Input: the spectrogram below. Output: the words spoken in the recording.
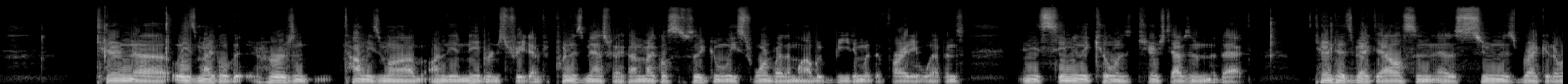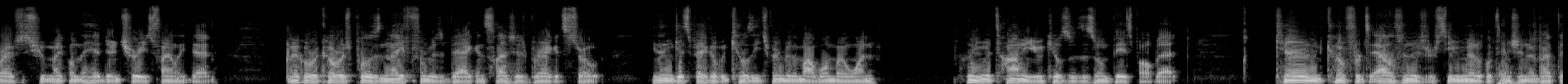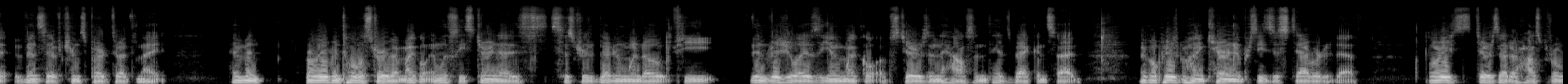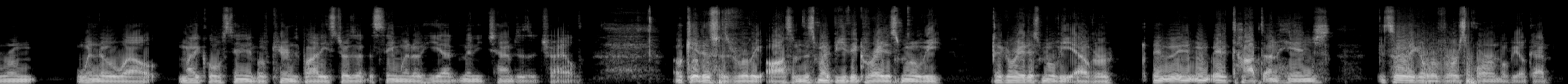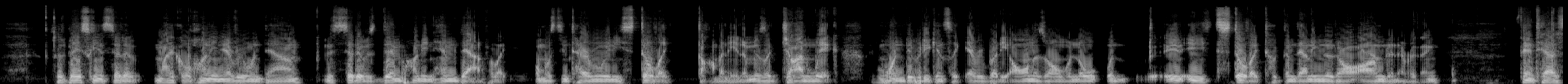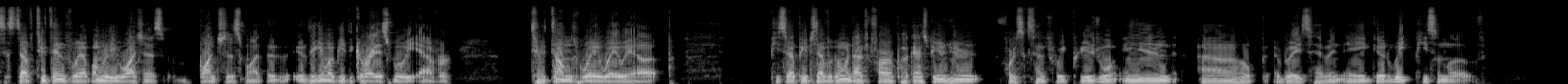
Karen uh, leads Michael, hers, and Tommy's mob on the neighboring street. After putting his mask back on, Michael is subsequently sworn by the mob who beat him with a variety of weapons, and he seemingly killed when Karen stabs him in the back. Karen heads back to Allison as soon as Brackett arrives to shoot Michael in the head to ensure he's finally dead. Michael recovers, pulls his knife from his bag, and slashes Brackett's throat. He then gets back up and kills each member of the mob one by one, including with Tommy, who kills with his own baseball bat. Karen comforts Allison, who's receiving medical attention, about the events that have transpired throughout the night. Having been earlier been told a story about Michael endlessly staring at his sister's bedroom window, she then visualizes the young Michael upstairs in the house and heads back inside. Michael appears behind Karen and proceeds to stab her to death. Laurie stares at her hospital room window while Michael, standing above Karen's body, stares at the same window he had many times as a child. Okay, this is really awesome. This might be the greatest movie, the greatest movie ever. It, it, it topped Unhinged. It's like a reverse horror movie, okay? So basically instead of Michael hunting everyone down, instead it was them hunting him down for like almost the entire movie, and he's still like dominating him. It was like John Wick, like one dude against like everybody all on his own. When no, when he still like took them down, even though they're all armed and everything fantastic stuff. Two thumbs way up. I'm gonna be watching this bunch this month. I think it might be the greatest movie ever. Two thumbs way, way, way up. Peace out, peeps. Have a good one, Dr. Farrar podcast. Being here four six times per week per usual. And I uh, hope everybody's having a good week. Peace and love.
